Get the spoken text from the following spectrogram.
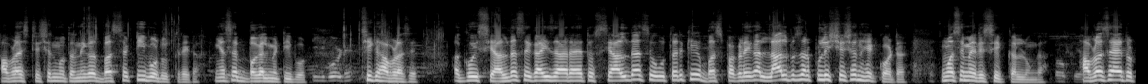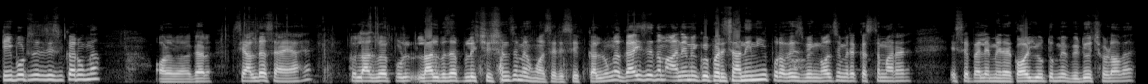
हावड़ा स्टेशन में उतरने के बाद बस से टी बोर्ड उतरेगा। यहाँ से बगल में टी बोर्ड ठीक है हावड़ा से। अगर कोई सियालदा से गाइज़ आ रहा है तो सियालदा से उतर के बस पकड़ेगा लाल बाज़ार पुलिस स्टेशन हेडक्वार्टर वहाँ से मैं रिसीव कर लूँगा। हावड़ा से आया तो टी बोर्ड से रिसीव करूँगा। और अगर सियालदा से आया है तो लाल बाज़ार लाल बाज़ार पुलिस स्टेशन से मैं वहाँ से रिसीव कर लूँगा। गाइज़ एकदम आने में कोई परेशानी नहीं है पूरा वेस्ट बंगाल से मेरा कस्टमर है। इससे पहले मेरा एक और यूट्यूब में वीडियो छोड़ा हुआ है।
